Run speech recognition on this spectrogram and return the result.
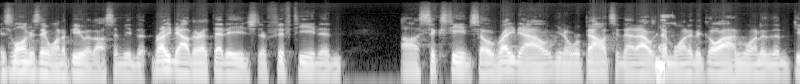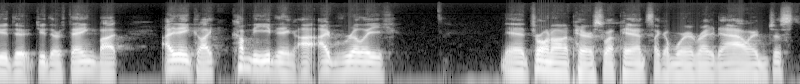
as long as they want to be with us. I mean, right now they're at that age; they're 15 and uh, 16. So right now, you know, we're balancing that out with them wanting to go out and one of them do the, do their thing. But I think like come the evening, I, I really yeah, throwing on a pair of sweatpants like I'm wearing right now and just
